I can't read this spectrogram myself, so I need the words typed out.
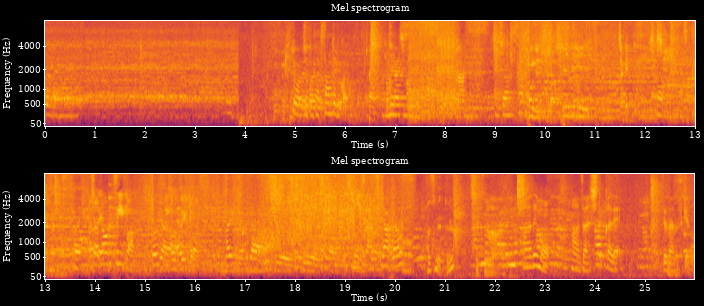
今日はちょっとたくさん撮るから、はいお願いします本日は CD ジャケット写真撮影になります。はい。じゃあ俺次行くわ次いきます。はい。じゃあじゃあ初めて撮影はあでもまあ雑誌とかでやってたんですけどで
